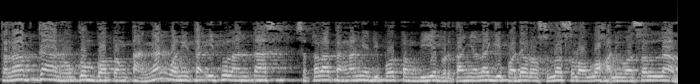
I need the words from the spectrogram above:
terapkan hukum potong tangan wanita itu lantas setelah tangannya dipotong dia bertanya lagi pada Rasulullah Shallallahu Alaihi Wasallam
